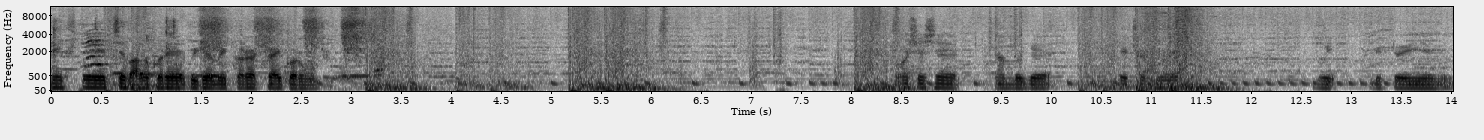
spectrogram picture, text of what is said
নেক্সট হচ্ছে ভালো করে ভিডিও মেক করার ট্রাই করব। অবশেষে চান্দুকে হেডশট মারে ভিক্টোরি নিয়ে নিই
